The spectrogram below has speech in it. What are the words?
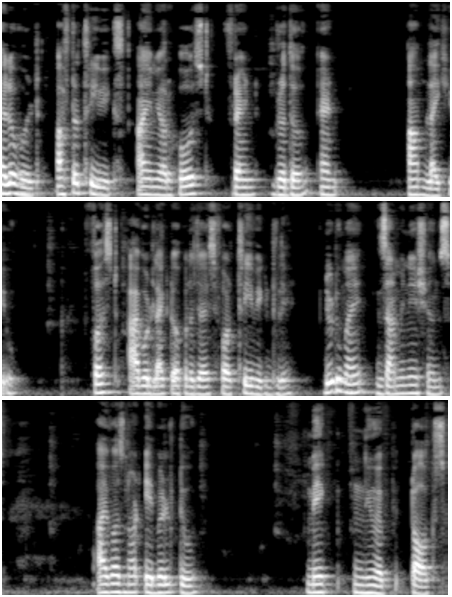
Hello world. After 3 weeks, I am your host, friend, brother and I'm like you. First, I would like to apologize for 3 week delay. Due to my examinations, I was not able to make new ep- talks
